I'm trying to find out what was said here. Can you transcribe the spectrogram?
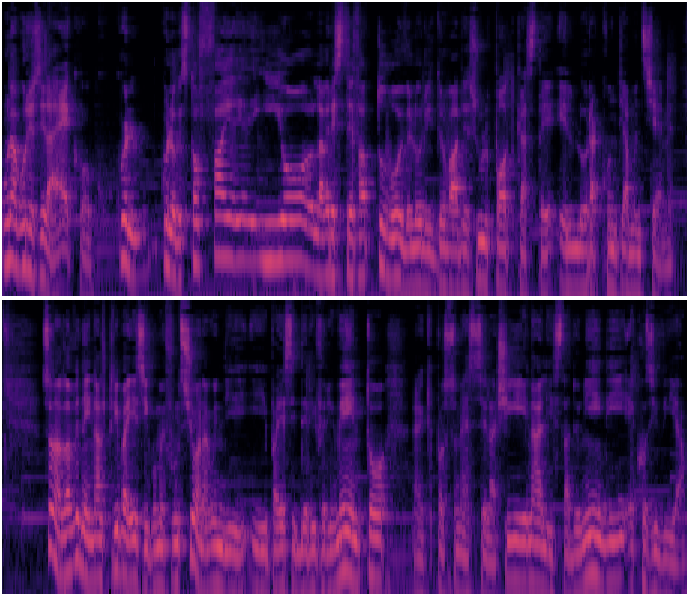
una curiosità, ecco, quel, quello che sto a fare io l'avreste fatto voi, ve lo ritrovate sul podcast e, e, lo raccontiamo insieme. Sono andato a vedere in altri paesi come funziona, quindi i paesi di riferimento, eh, che possono essere la Cina, gli Stati Uniti e così via.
